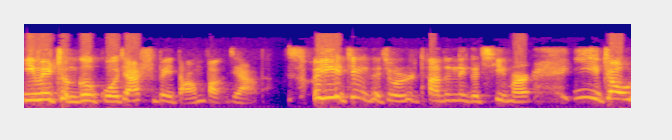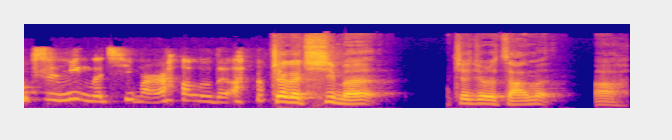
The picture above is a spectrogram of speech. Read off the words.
因为整个国家是被党绑架的。所以这个就是他的那个气门，一招致命的气门啊，路德。这个气门，这就是咱们啊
